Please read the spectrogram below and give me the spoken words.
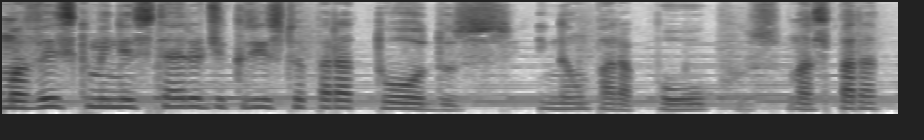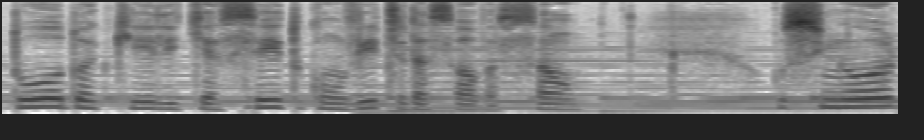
Uma vez que o ministério de Cristo é para todos, e não para poucos, mas para todo aquele que aceita o convite da salvação, o Senhor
